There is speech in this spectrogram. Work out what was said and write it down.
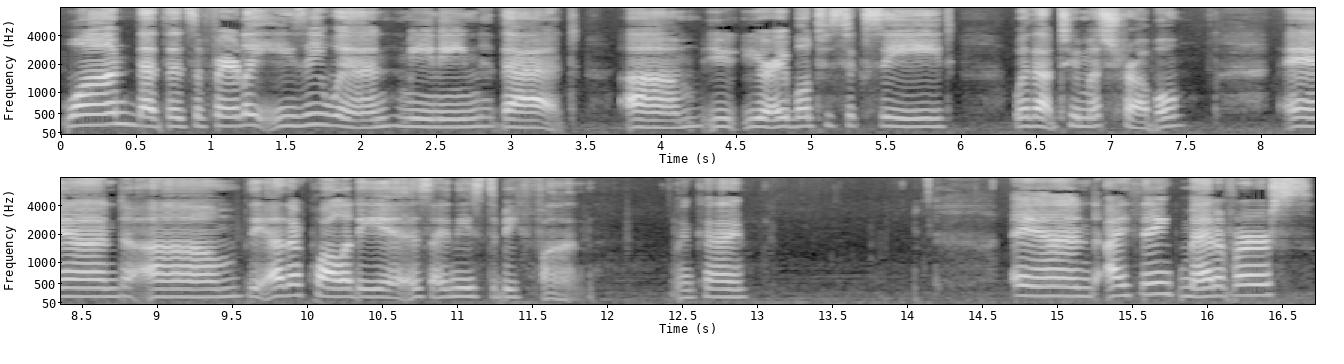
One, that it's a fairly easy win, meaning that um, you, you're able to succeed without too much trouble. And um, the other quality is it needs to be fun. Okay. And I think metaverse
